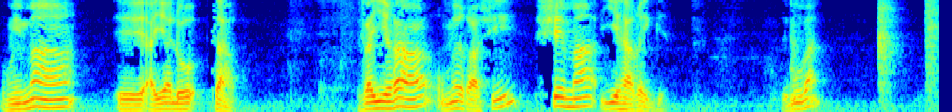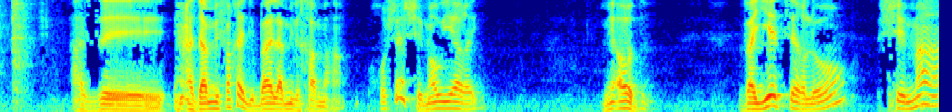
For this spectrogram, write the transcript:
וממה אה, היה לו צער. וירא, אומר רש"י, שמא ייהרג. זה מובן. אז אה, אדם מפחד, הוא בא למלחמה, חושש שמא הוא ייהרג. מאוד. ויצר לו שמא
